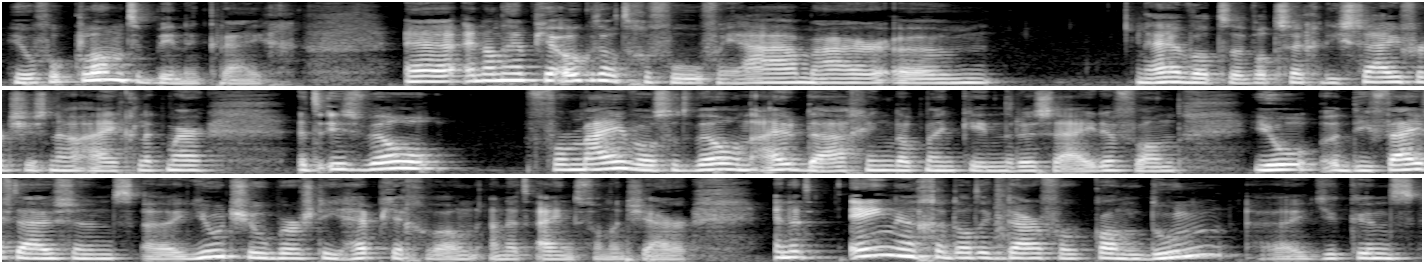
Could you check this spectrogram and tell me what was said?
heel veel klanten binnenkrijg. Uh, en dan heb je ook dat gevoel van, ja, maar hè, wat, wat zeggen die cijfertjes nou eigenlijk? Maar het is wel voor mij was het wel een uitdaging dat mijn kinderen zeiden van... joh, die 5000 uh, eh, YouTubers, die heb je gewoon aan het eind van het jaar. En het enige dat ik daarvoor kan doen... Uh, je kunt...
